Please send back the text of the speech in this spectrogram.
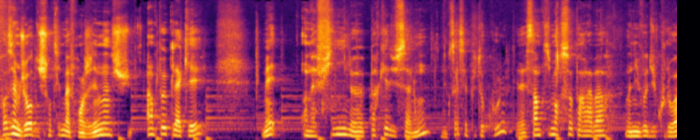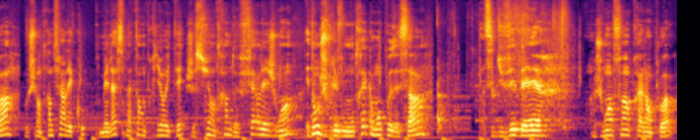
Troisième jour du chantier de ma frangine, je suis un peu claqué, mais on a fini le parquet du salon, donc ça c'est plutôt cool. Il reste un petit morceau par là-bas au niveau du couloir où je suis en train de faire les coupes, mais là ce matin en priorité, je suis en train de faire les joints. Et donc je voulais vous montrer comment poser ça. C'est du Weber joint fin prêt à l'emploi.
